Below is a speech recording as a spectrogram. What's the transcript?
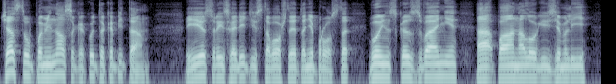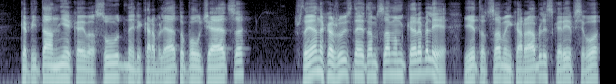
Часто упоминался какой-то капитан. И если исходить из того, что это не просто воинское звание, а по аналогии Земли, капитан некоего судна или корабля, то получается что я нахожусь на этом самом корабле, и этот самый корабль, скорее всего,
